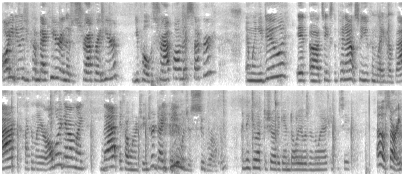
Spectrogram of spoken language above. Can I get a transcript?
all you do is you come back here and there's a strap right here. You pull the strap on this sucker and when you do, it uh, takes the pin out so you can lay her back. I can lay her all the way down like that if I want to change her diaper, which is super awesome. I think you'll have to show it again. Dahlia was in the way. I can't see. Oh, sorry.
